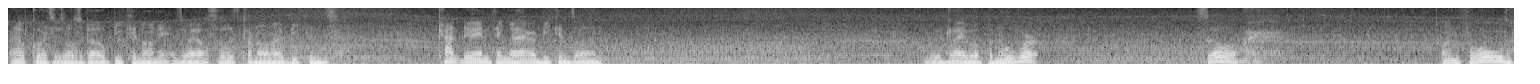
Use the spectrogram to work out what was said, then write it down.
And of course it's also got a beacon on it as well, so let's turn on our beacons. Can't do anything without our beacons on. We'll drive up and over. So, unfold.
